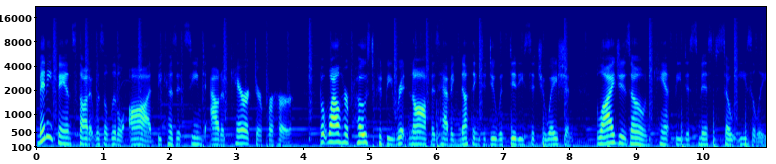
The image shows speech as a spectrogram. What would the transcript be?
Many fans thought it was a little odd because it seemed out of character for her. But while her post could be written off as having nothing to do with Diddy's situation, Blige's own can't be dismissed so easily.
